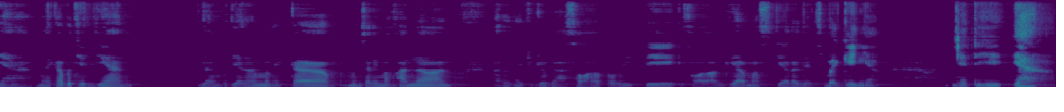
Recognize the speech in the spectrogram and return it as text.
ya mereka berjanjian. Dalam perjalanan mereka mencari makanan Aruna juga bahas soal politik soal agama sejarah dan sebagainya. Jadi ya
